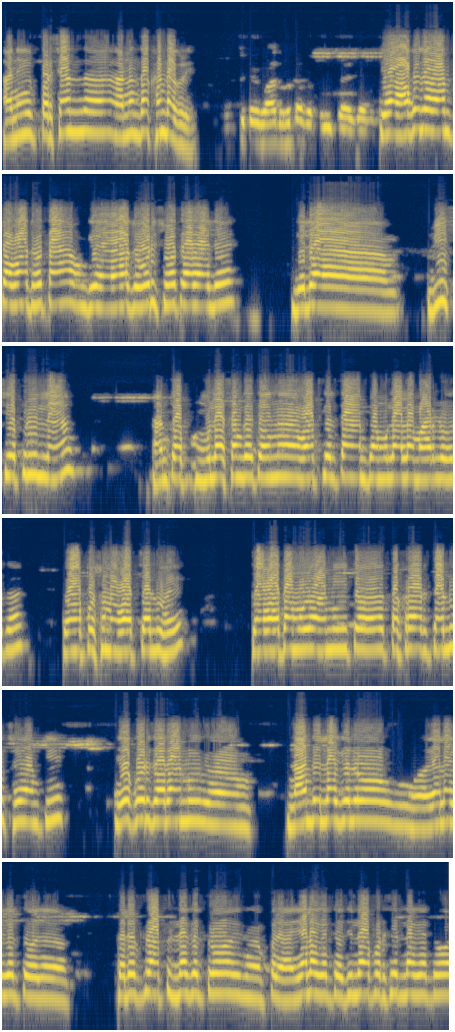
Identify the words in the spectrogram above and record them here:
आणि प्रशांत आनंदा खंडागळे. काही वाद होता का तुमच्या ते अगोदर आमचा वाद होता. गे- आज वरीस होत राहिले. गेल्या वीस एप्रिलला आमच्या मुलासंग त्यानं वाद केलता. आमच्या मुलाला मारलं होतं. तेव्हापासून हा वाद चालू आहे. त्या वादामुळे आम्ही इथं तक्रार चालूच आहे आमची. एक वर्ष झालं आम्ही अं, नांदेडला गेलो. अं, याला गेलतो कलेक्टर ऑफिसला गेलतो अं, प- याला गेलतो जिल्हा परिषदला गेलतो.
